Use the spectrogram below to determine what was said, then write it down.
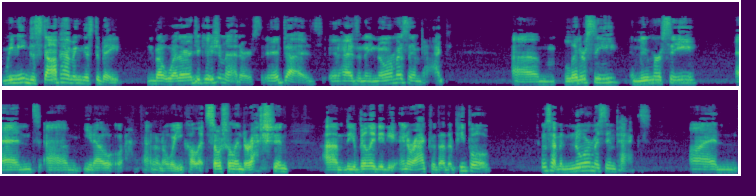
we need to stop having this debate about whether education matters. It does, it has an enormous impact. Um, literacy and numeracy and, um, you know, I don't know what you call it, social interaction, um, the ability to interact with other people, those have enormous impacts on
